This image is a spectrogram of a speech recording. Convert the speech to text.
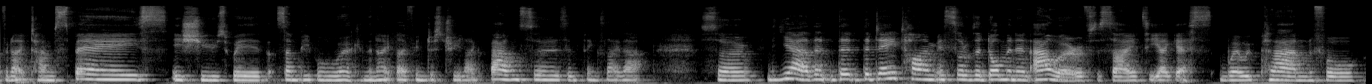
of nighttime space issues with some people who work in the nightlife industry like bouncers and things like that. So yeah the, the, the daytime is sort of the dominant hour of society i guess where we plan for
